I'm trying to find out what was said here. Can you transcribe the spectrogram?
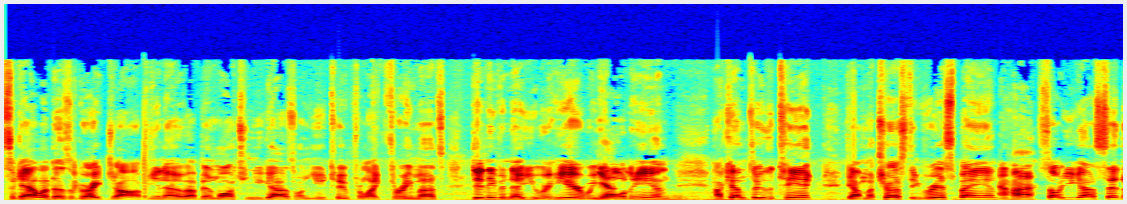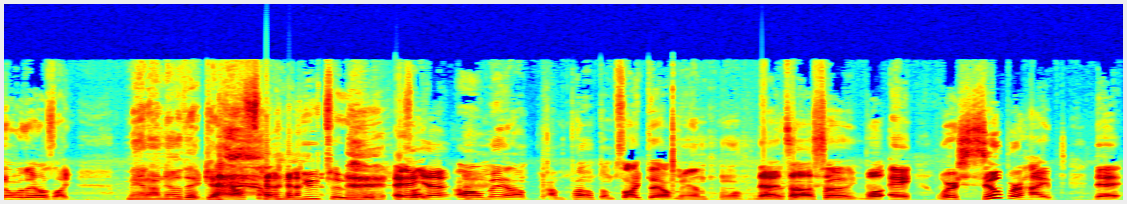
Sigala does a great job. You know, I've been watching you guys on YouTube for like three months. Didn't even know you were here. We Yep. pulled in. I come through the tent, got my trusty wristband. Uh-huh. Saw you guys sitting over there. I was like. Man, I know that guy. I saw him on YouTube. Hey, like, yeah. Oh man, I'm I'm pumped. I'm psyched out, man. Well, That's awesome. Well, hey, we're super hyped that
